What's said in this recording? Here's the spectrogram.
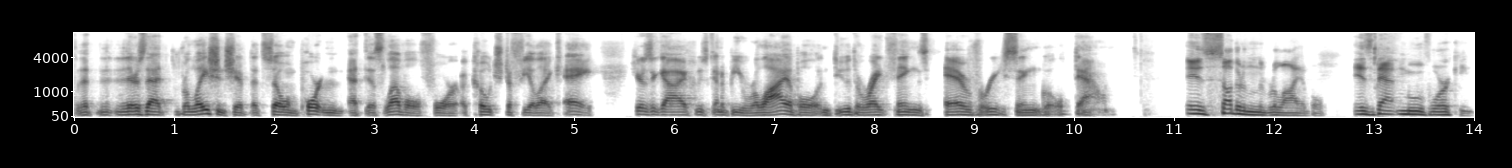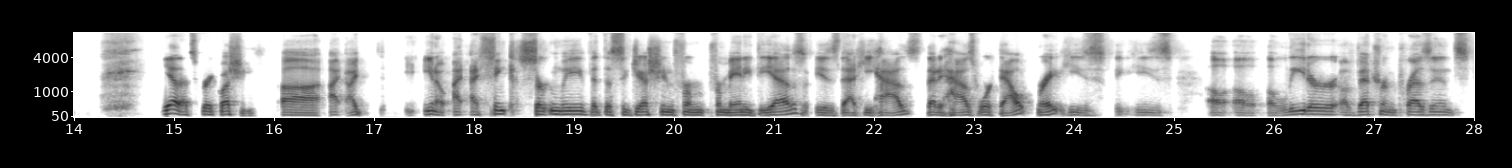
that there's that relationship that's so important at this level for a coach to feel like, hey, here's a guy who's going to be reliable and do the right things every single down. Is Sutherland reliable? Is that move working? Yeah, that's a great question. Uh, I, I, you know, I, I, think certainly that the suggestion from from Manny Diaz is that he has that it has worked out. Right? He's he's a, a, a leader, a veteran presence.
